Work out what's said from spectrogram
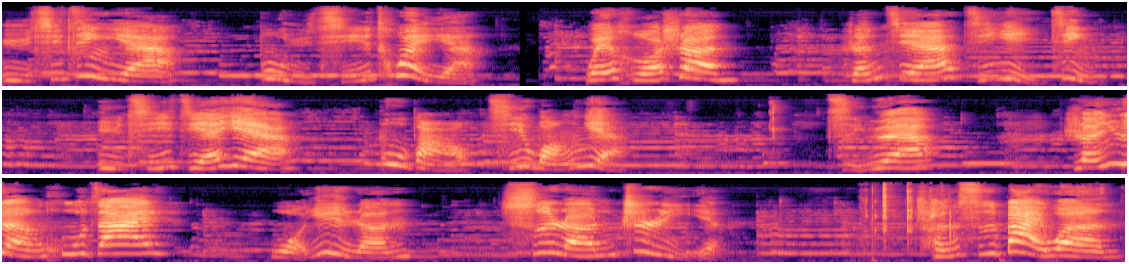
与其进也，不与其退也。为何甚？人杰即以进，与其节也，不保其亡也。”子曰。人远乎哉？我欲人，斯人至矣。陈思败问：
